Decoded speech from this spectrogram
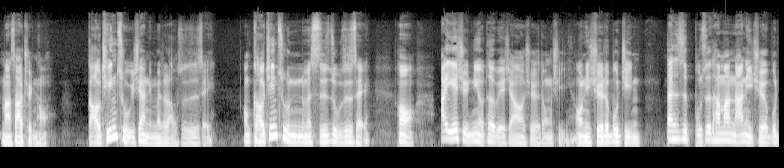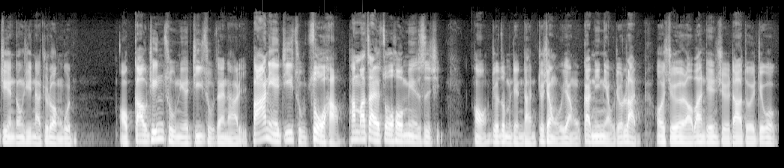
麻沙群哈，搞清楚一下你们的老师是谁。哦，搞清楚你们始祖是谁哦啊，也许你有特别想要学的东西哦，你学的不精，但是不是他妈拿你学的不精的东西拿去乱问。哦，搞清楚你的基础在哪里，把你的基础做好，他妈再做后面的事情，哦，就这么简单，就像我一样，我干你鸟我就烂，我学了老半天，学了大堆，结果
